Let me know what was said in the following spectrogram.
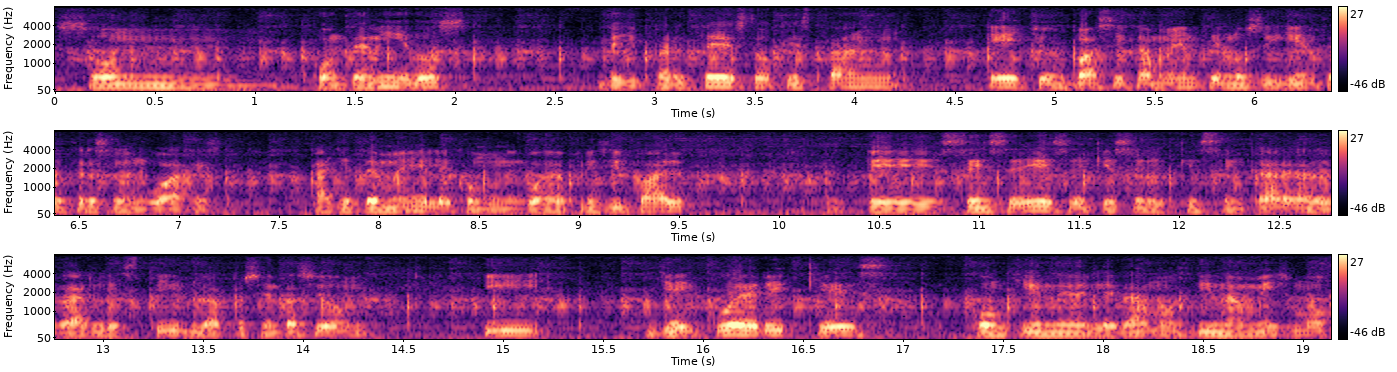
son contenidos de hipertexto que están hechos básicamente en los siguientes tres lenguajes. HTML como lenguaje principal eh, CSS que es el que se encarga de darle estilo a la presentación y jQuery que es con quienes le damos dinamismo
